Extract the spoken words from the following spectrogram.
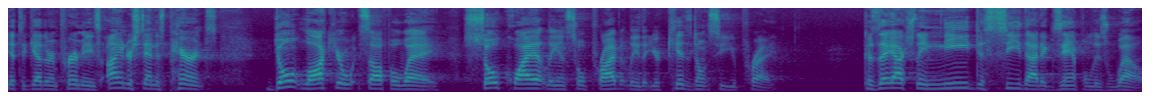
get together in prayer meetings. I understand as parents, don't lock yourself away so quietly and so privately that your kids don't see you pray. Because they actually need to see that example as well.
